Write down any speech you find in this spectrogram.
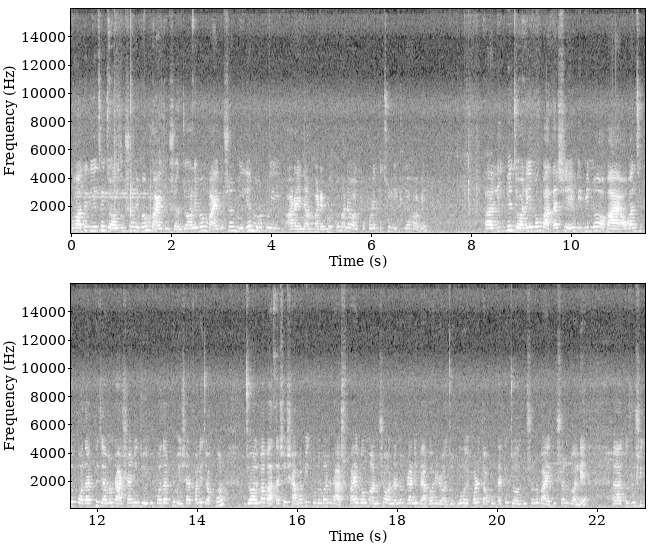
ঘতে দিয়েছে জল দূষণ এবং বায়ু দূষণ। জল এবং বায়ু দূষণ মিলে মোট ওই আড়াই নাম্বারের মতো। মানে অল্প করে কিছু লিখলে হবে। লিখবে জলে এবং বাতাসে বিভিন্ন অবাঞ্ছিত পদার্থ যেমন রাসায়নিক জৈব পদার্থ মেশার ফলে যখন জল বা বাতাসের স্বাভাবিক গুণমান হ্রাস পায় এবং মানুষ অন্যান্য প্রাণী ব্যবহারের অযোগ্য হয়ে পড়ে, তখন তাকে জল দূষণ ও বায়ু দূষণ বলে তো দূষিত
